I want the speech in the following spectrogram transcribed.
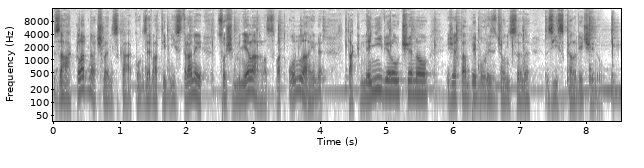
základna členská konzervativní strany, což měla hlasovat online, tak není vyloučeno, že tam by Boris Johnson získal většinu.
